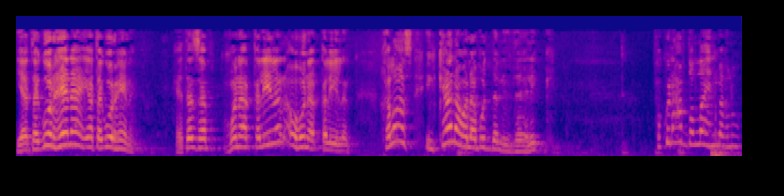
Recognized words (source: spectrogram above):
يا تجور هنا يا تجور هنا. يا تذهب هنا قليلا أو هنا قليلا. خلاص إن كان ولا بد من ذلك فكن عبد الله المغلوب.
